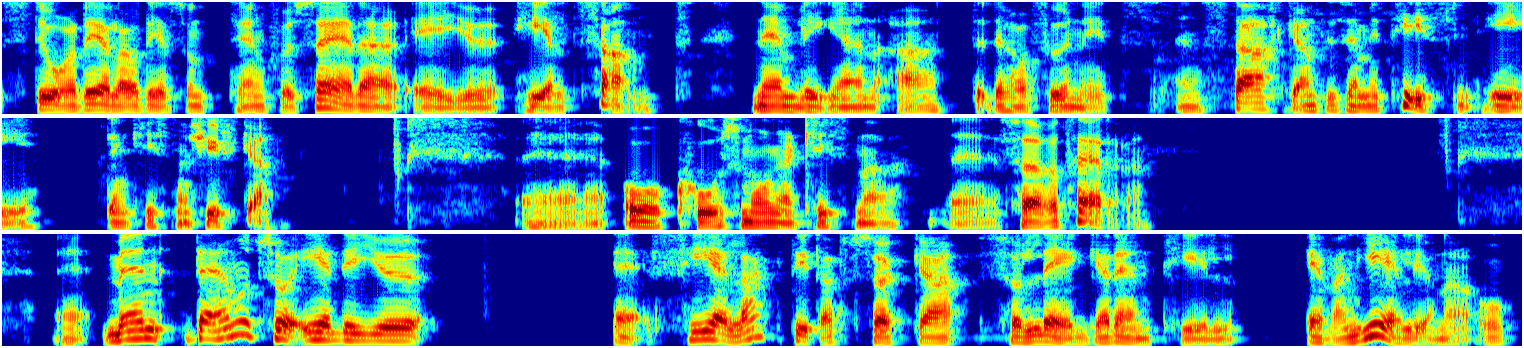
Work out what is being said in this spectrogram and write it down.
stora delar av det som Tännsjö säger där är ju helt sant. Nämligen att det har funnits en stark antisemitism i den kristna kyrkan. Eh, och hos många kristna eh, företrädare. Eh, men däremot så är det ju eh, felaktigt att försöka förlägga den till evangelierna och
